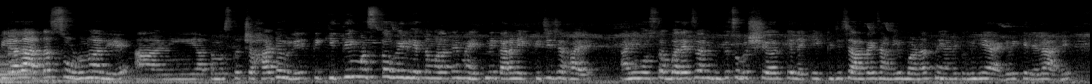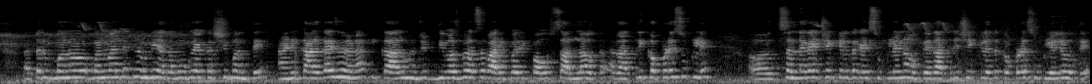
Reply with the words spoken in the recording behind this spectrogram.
पियाला आताच सोडून आली आहे आणि आता मस्त चहा ठेवली ती किती मस्त होईल हे तर मला काही माहीत नाही कारण एकटीची चहा आहे. आणि मस्त बरेच वेळा तुमच्यासोबत शेअर केले की एकटीची चहा काही चांगली बनत नाही आणि तुम्ही हे ॲग्री केलेलं आहे. तर बनव बनवायला ठेवली आता बघूया कशी बनते. आणि काल काय झालं ना की काल म्हणजे दिवसभराचा बारीक बारीक पाऊस चालला होता. रात्री कपडे सुकले. संध्याकाळी चेक केलं तर काही सुकले नव्हते. रात्री चेक केलं तर कपडे सुकलेले होते.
